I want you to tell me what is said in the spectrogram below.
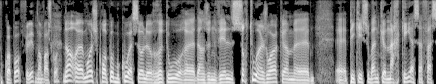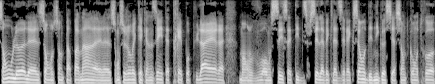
pourquoi pas? Philippe, t'en mm. penses quoi? Non, euh, moi, je crois pas beaucoup à ça, le retour euh, dans une ville. Surtout un joueur comme euh, euh Piquet Souban qui a marqué à sa façon. Là, son, son, pendant son séjour avec les Canadiens était très populaire. Bon, on sait, ça a été difficile avec la direction, des négociations de contrats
